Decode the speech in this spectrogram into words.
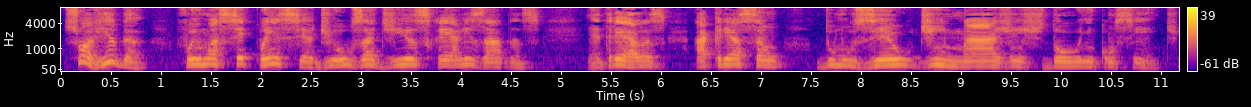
Sua vida foi uma sequência de ousadias realizadas, entre elas a criação do Museu de Imagens do Inconsciente.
